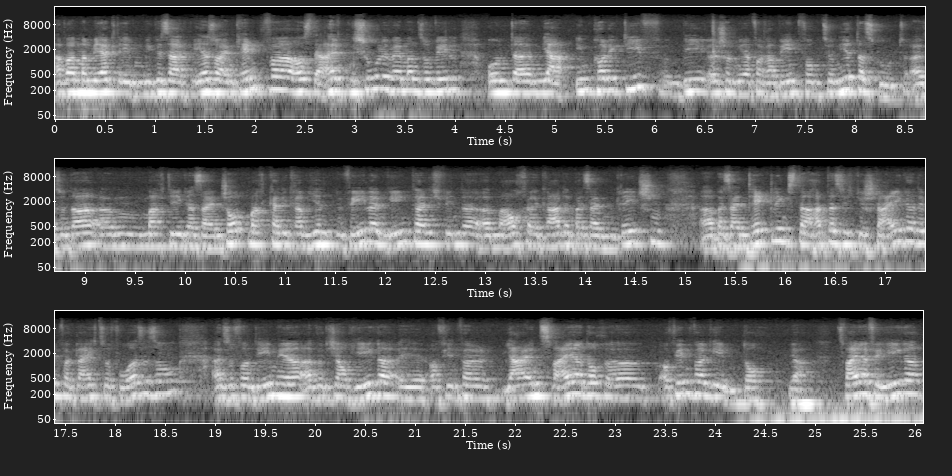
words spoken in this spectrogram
Aber man merkt eben, wie gesagt, eher so ein Kämpfer aus der alten Schule, wenn man so will. Und ähm, ja, im Kollektiv, wie schon mehrfach erwähnt, funktioniert das gut. Also da ähm, macht Jäger seinen Job, macht keine gravierenden Fehler. Im Gegenteil, ich finde ähm, auch äh, gerade bei seinen Grätschen, äh, bei seinen Tacklings, da hat er sich gesteigert im Vergleich zur Vorsaison. Also von dem her äh, würde ich auch Jäger äh, auf jeden Fall, ja, einen Zweier doch äh, auf jeden Fall geben. Doch, ja, Zweier für Jäger,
